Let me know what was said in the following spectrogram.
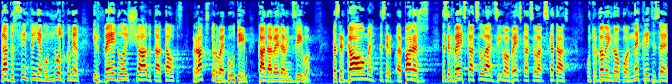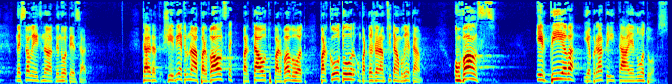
gadu simtiņiem un notikumiem ir veidojis šādu tā tautas raksturu vai būtību, kādā veidā viņi dzīvo. Tas ir gaume, tas ir paražas, Tas ir veids, kā cilvēks dzīvo, veids, kā cilvēks skatās, un tur galīgi nav ko nekritizēt, ne salīdzināt, ne notiesāt. Tātad šī vieta runā par valsti, par tautu, par valodu, par kultūru un par dažādām citām lietām. Un valsts ir dieva jeb radītāja nodoms.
